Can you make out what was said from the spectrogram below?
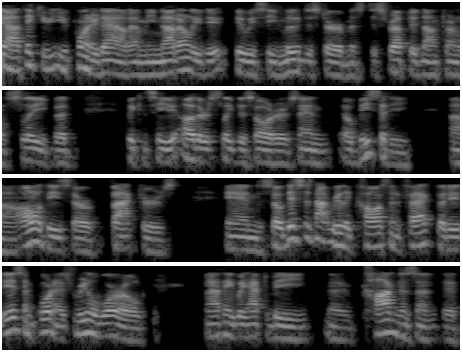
Yeah, I think you, you pointed out, I mean, not only do, do we see mood disturbance, disrupted nocturnal sleep, but we can see other sleep disorders and obesity. Uh, all of these are factors. And so this is not really cause and effect, but it is important. It's real world. And I think we have to be uh, cognizant that,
